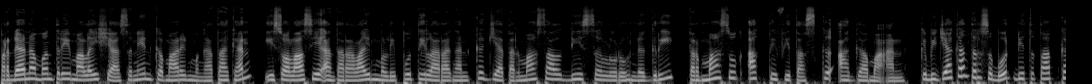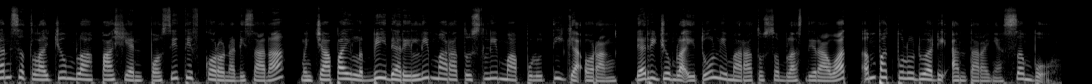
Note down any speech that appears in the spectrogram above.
Perdana Menteri Malaysia Senin kemarin mengatakan, isolasi antara lain meliputi larangan kegiatan massal di seluruh negeri, termasuk aktivitas keagamaan. Kebijakan tersebut ditetapkan setelah jumlah pasien positif corona di sana mencapai lebih dari 553 orang. Dari jumlah itu, 511 dirawat, 42 di antaranya sembuh.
